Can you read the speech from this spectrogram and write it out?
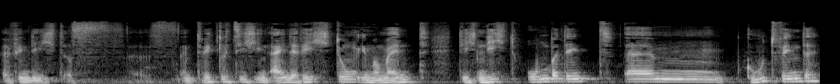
äh, finde ich. Das, es entwickelt sich in eine Richtung im Moment, die ich nicht unbedingt ähm, gut finde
